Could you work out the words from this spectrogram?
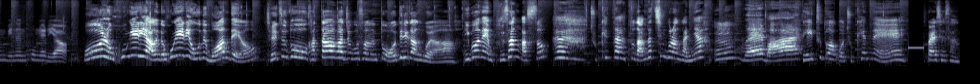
선비는 홍엘이야. 뭘 홍혜리야. 근데 홍혜리 오늘 뭐 한대요? 제주도 갔다 와가지고서는 또 어딜 간 거야? 이번엔 부산 갔어? 하 좋겠다. 또 남자친구랑 갔냐? 응, 왜 말? 데이트도 하고 좋겠네. 빨 세상.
